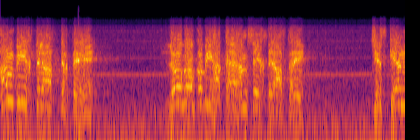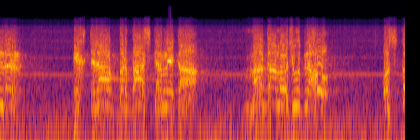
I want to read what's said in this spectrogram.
ہم بھی اختلاف کرتے ہیں۔ لوگوں کو بھی حق ہے ہم سے اختلاف کریں۔ جس کے اندر اختلاف برداشت کرنے کا مادہ موجود نہ ہو، اس کو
